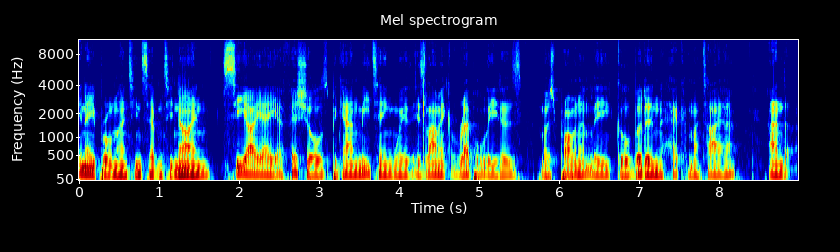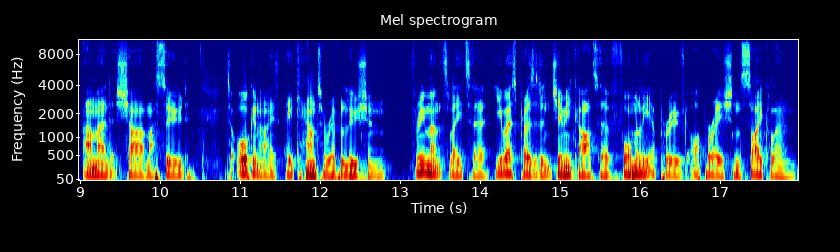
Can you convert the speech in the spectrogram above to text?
In April 1979, CIA officials began meeting with Islamic rebel leaders, most prominently Gulbuddin Hekmatyar and Ahmad Shah Massoud, to organize a counter revolution. Three months later, US President Jimmy Carter formally approved Operation Cyclone,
